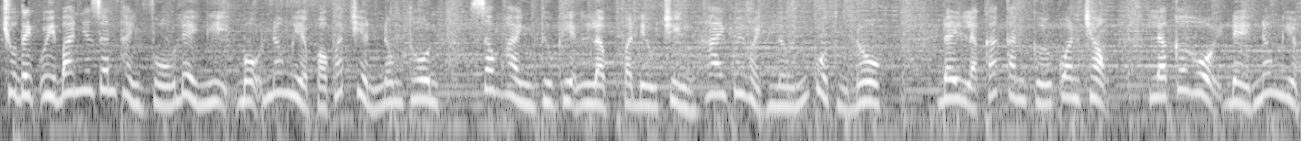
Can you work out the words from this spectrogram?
Chủ tịch Ủy ban nhân dân thành phố đề nghị Bộ Nông nghiệp và Phát triển nông thôn song hành thực hiện lập và điều chỉnh hai quy hoạch lớn của thủ đô. Đây là các căn cứ quan trọng, là cơ hội để nông nghiệp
